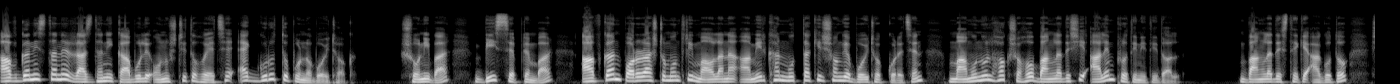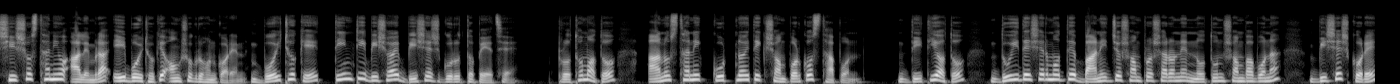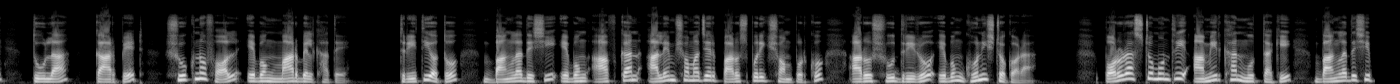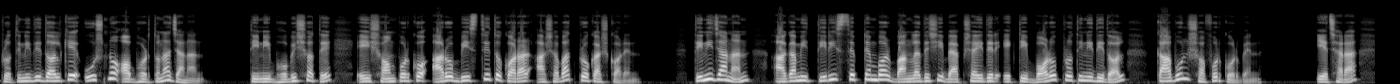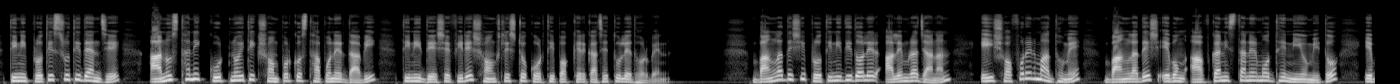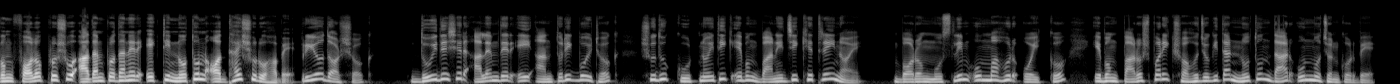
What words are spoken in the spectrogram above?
আফগানিস্তানের রাজধানী কাবুলে অনুষ্ঠিত হয়েছে এক গুরুত্বপূর্ণ বৈঠক। শনিবার ২০ সেপ্টেম্বর, আফগান পররাষ্ট্রমন্ত্রী মাওলানা আমির খান মুত্তাকির সঙ্গে বৈঠক করেছেন মামুনুল হক সহ বাংলাদেশি আলেম প্রতিনিধি দল। বাংলাদেশ থেকে আগত শীর্ষস্থানীয় আলেমরা এই বৈঠকে অংশগ্রহণ করেন। বৈঠকে তিনটি বিষয় বিশেষ গুরুত্ব পেয়েছে। প্রথমত, আনুষ্ঠানিক কূটনৈতিক সম্পর্ক স্থাপন। দ্বিতীয়ত, দুই দেশের মধ্যে বাণিজ্য সম্প্রসারণের নতুন সম্ভাবনা, বিশেষ করে তুলা কার্পেট, শুকনো ফল এবং মার্বেল খাতে। তৃতীয়ত, বাংলাদেশি এবং আফগান আলেম সমাজের পারস্পরিক সম্পর্ক আরও সুদৃঢ় এবং ঘনিষ্ঠ করা। পররাষ্ট্রমন্ত্রী আমির খান মুত্তাকি বাংলাদেশি প্রতিনিধি দলকে উষ্ণ অভ্যর্থনা জানান। তিনি ভবিষ্যতে এই সম্পর্ক আরও বিস্তৃত করার আশাবাদ প্রকাশ করেন। তিনি জানান, আগামী ৩০ সেপ্টেম্বর বাংলাদেশি ব্যবসায়ীদের একটি বড় প্রতিনিধি দল কাবুল সফর করবেন। এছাড়া তিনি প্রতিশ্রুতি দেন যে আনুষ্ঠানিক কূটনৈতিক সম্পর্ক স্থাপনের দাবি তিনি দেশে ফিরে সংশ্লিষ্ট কর্তৃপক্ষের কাছে তুলে ধরবেন। বাংলাদেশি প্রতিনিধি দলের আলেমরা জানান, এই সফরের মাধ্যমে বাংলাদেশ এবং আফগানিস্তানের মধ্যে নিয়মিত এবং ফলপ্রসূ আদানপ্রদানের একটি নতুন অধ্যায় শুরু হবে। প্রিয় দর্শক, দুই দেশের আলেমদের এই আন্তরিক বৈঠক শুধু কূটনৈতিক এবং বাণিজ্যিক ক্ষেত্রেই নয়, বরং মুসলিম উম্মাহর ঐক্য এবং পারস্পরিক সহযোগিতার নতুন দ্বার উন্মোচন করবে।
